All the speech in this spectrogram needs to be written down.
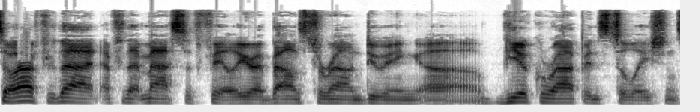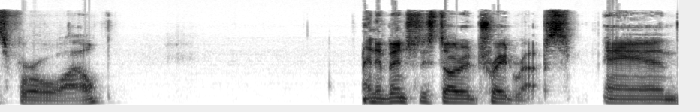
so after that, after that massive failure, I bounced around doing uh, vehicle wrap installations for a while, and eventually started trade wraps. And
